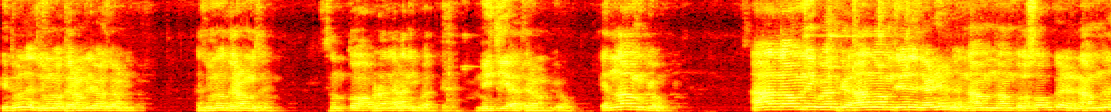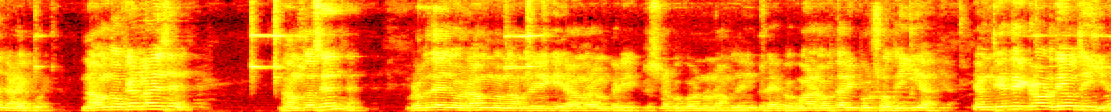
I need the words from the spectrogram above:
કીધું ને, જૂનો ધર્મ લેવો જાણી. જૂનો ધર્મ છે. સંતો આપણાને આની વાત કરે. નિજી આ ધર્મ કેવો કે નામ કેવું આ નામની વાત કરે. આ નામ જેને જાણ્યું ને, નામ નામ તો સૌ કરે, નામ ન જાણે કોઈ. નામ તો કેટલાય છે? નામ તો છે જ ને. આપણે બધા જો રામનું નામ લઈ ગઈ રામ રામ કરી કૃષ્ણ ભગવાનનું નામ લઈ બધા ભગવાન અવતારી પુરુષો થઈ ગયા. એમ તેત્રી કરોડ દેવ થઈ ગયા.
